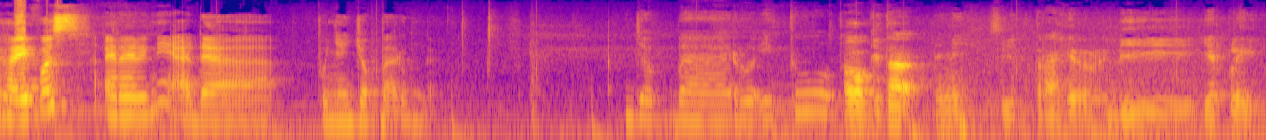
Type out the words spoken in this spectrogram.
Hypos akhir ini ada punya job baru nggak? Job baru itu Oh kita ini sih terakhir di Airplay.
